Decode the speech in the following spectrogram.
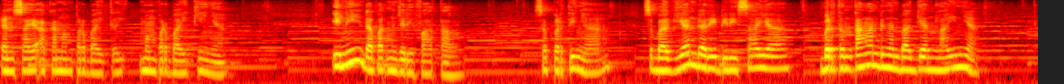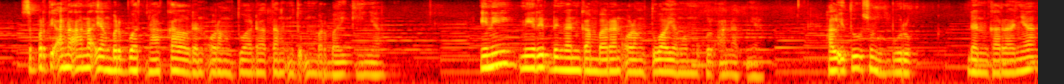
dan saya akan memperbaiki, memperbaikinya. Ini dapat menjadi fatal. Sepertinya sebagian dari diri saya bertentangan dengan bagian lainnya. Seperti anak-anak yang berbuat nakal dan orang tua datang untuk memperbaikinya. Ini mirip dengan gambaran orang tua yang memukul anaknya. Hal itu sungguh buruk dan karenanya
